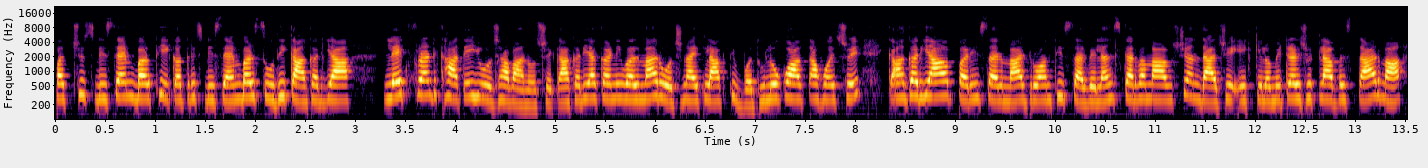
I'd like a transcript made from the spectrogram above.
પચીસ ડિસેમ્બરથી એકત્રીસ ડિસેમ્બર સુધી કાંકરિયા લેક ફ્રન્ટ ખાતે યોજાવાનો છે. કાંકરિયા કાર્નિવલમાં રોજના એક લાખથી વધુ લોકો આવતા હોય છે. કાંકરિયા પરિસરમાં ડ્રોનથી સર્વેલન્સ કરવામાં આવશે. અંદાજે એક કિલોમીટર જેટલા વિસ્તારમાં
